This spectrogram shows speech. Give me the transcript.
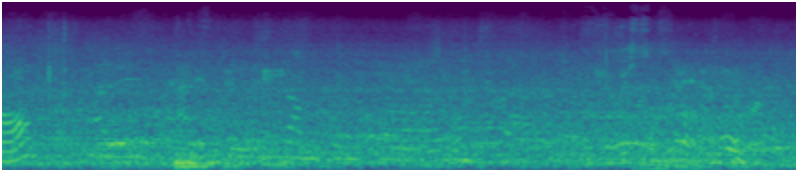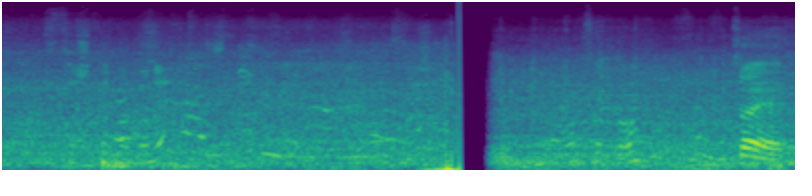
No. Co jest?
